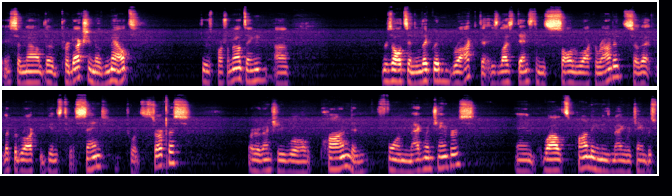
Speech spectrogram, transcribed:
Okay, so now the production of melt through this partial melting uh, results in liquid rock that is less dense than the solid rock around it. So that liquid rock begins to ascend towards the surface, where it eventually will pond and form magma chambers and while it's ponding in these magma chambers,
